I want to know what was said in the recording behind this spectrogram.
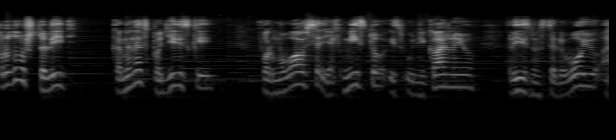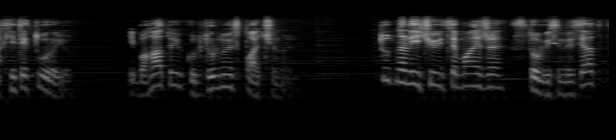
Продовж століть Кам'янець-Подільський формувався як місто із унікальною різностильовою архітектурою і багатою культурною спадщиною. Тут налічується майже 180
